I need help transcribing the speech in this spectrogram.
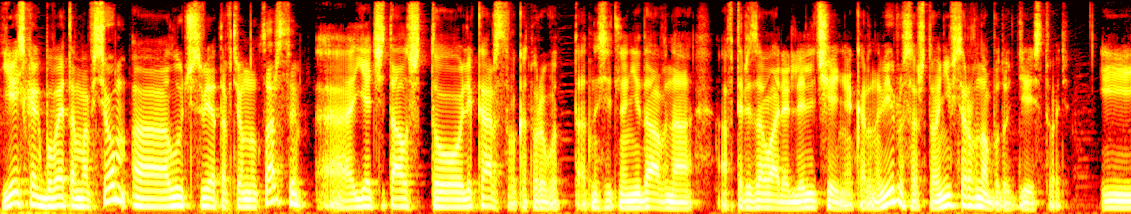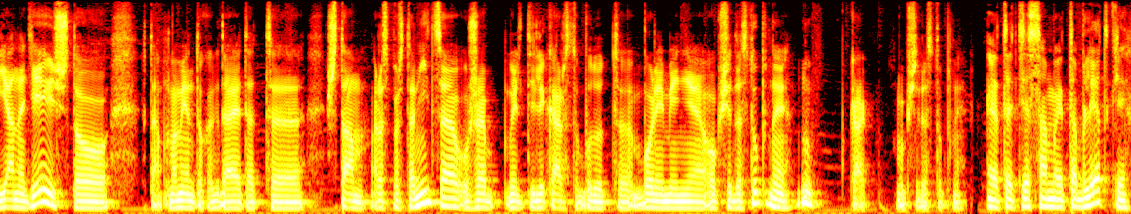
есть как бы в этом во всем э, луч света в темном царстве. Э, я читал, что лекарства, которые вот относительно недавно авторизовали для лечения коронавируса, что они все равно будут действовать. И я надеюсь, что там, к моменту, когда этот э, штамм распространится, уже эти лекарства будут более-менее общедоступны. Ну, как? Общедоступны. Это те самые таблетки?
